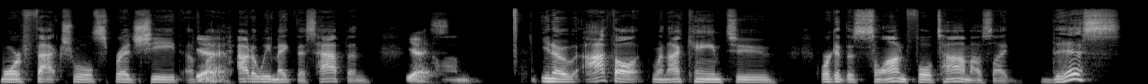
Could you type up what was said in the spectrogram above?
more factual spreadsheet of yeah. like how do we make this happen? Yes. Um, you know i thought when i came to work at the salon full time i was like this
